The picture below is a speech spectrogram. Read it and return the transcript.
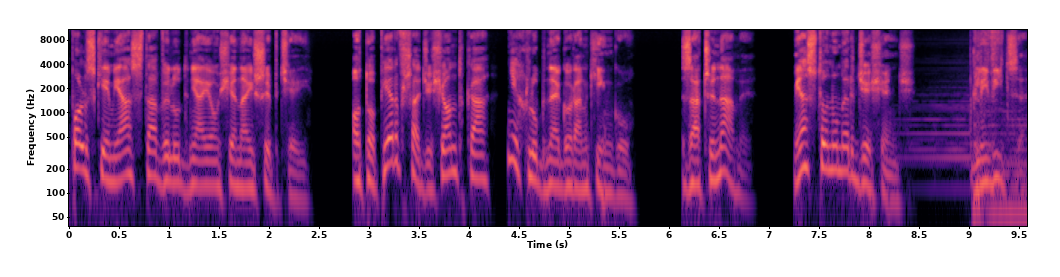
Polskie miasta wyludniają się najszybciej? Oto pierwsza dziesiątka niechlubnego rankingu. Zaczynamy. Miasto numer 10. Gliwice.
